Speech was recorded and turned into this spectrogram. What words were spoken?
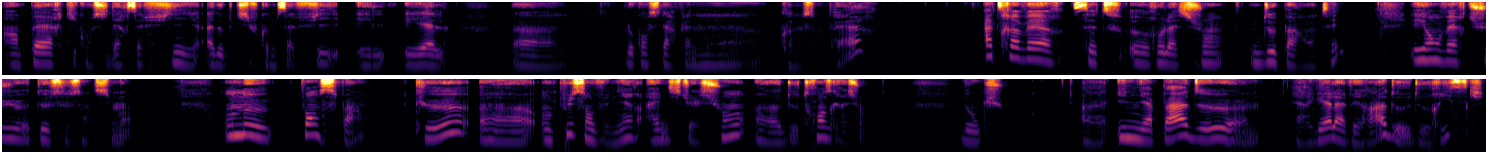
un père qui considère sa fille adoptive comme sa fille et, elle euh, le considère pleinement euh, comme son père. À travers cette relation de parenté et en vertu de ce sentiment, on ne pense pas que on puisse en venir à une situation de transgression. Donc, il n'y a pas de Avera de, risque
